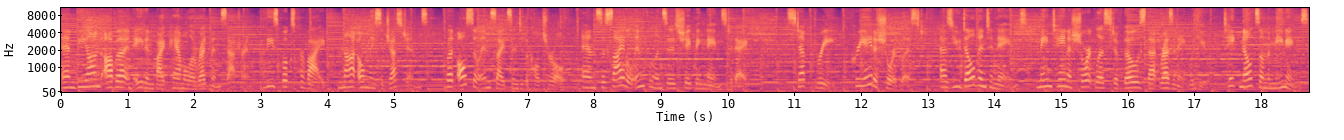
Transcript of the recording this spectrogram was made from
and Beyond Ava and Aiden by Pamela Redmond Satran. These books provide not only suggestions, but also insights into the cultural and societal influences shaping names today. Step 3. Create a shortlist. As you delve into names, maintain a short list of those that resonate with you. Take notes on the meanings,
